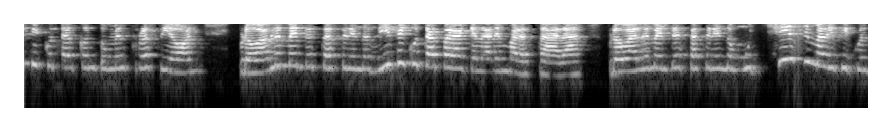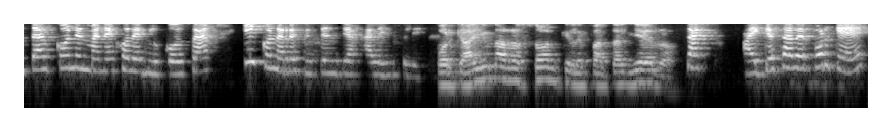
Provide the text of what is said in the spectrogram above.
dificultad con tu menstruación, probablemente estás teniendo dificultad para quedar embarazada, probablemente estás teniendo muchísima dificultad con el manejo de glucosa y con la resistencia a la insulina. Porque hay una razón que le falta el hierro. Exacto. Hay que saber por qué.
